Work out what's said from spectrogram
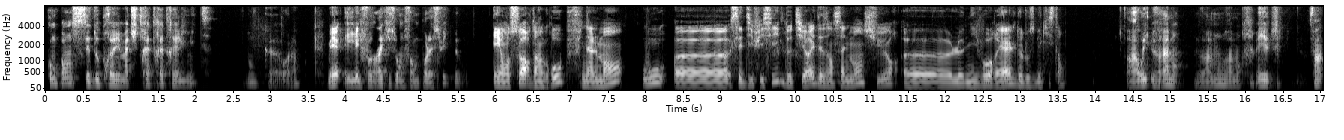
compense ces deux premiers matchs très, très, très limites. Donc euh, voilà. Mais, et il faudra qu'ils soient en forme pour la suite. Et on sort d'un groupe finalement où euh, c'est difficile de tirer des enseignements sur euh, le niveau réel de l'Ouzbékistan. Ah oui, vraiment, vraiment, vraiment. Mais enfin,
